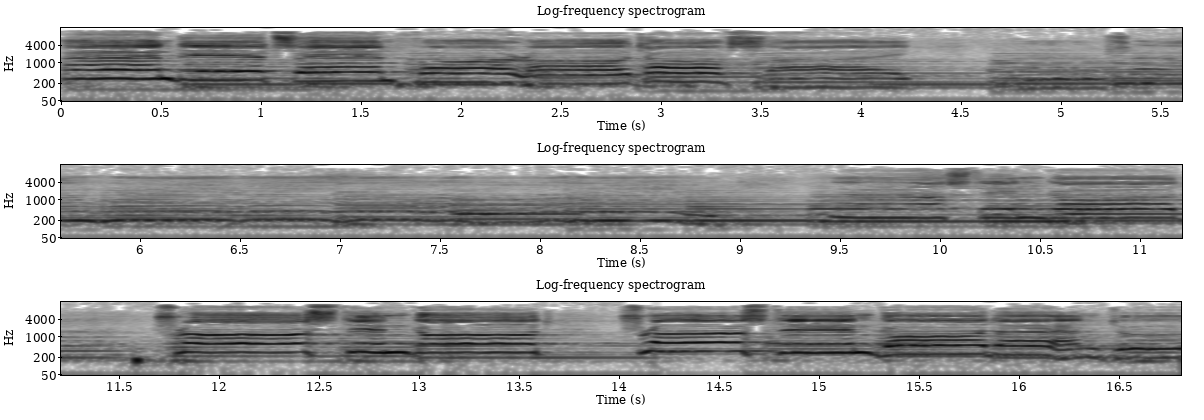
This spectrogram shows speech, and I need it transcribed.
and its end far out of sight. Trust in God, trust in God Trust in God and do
